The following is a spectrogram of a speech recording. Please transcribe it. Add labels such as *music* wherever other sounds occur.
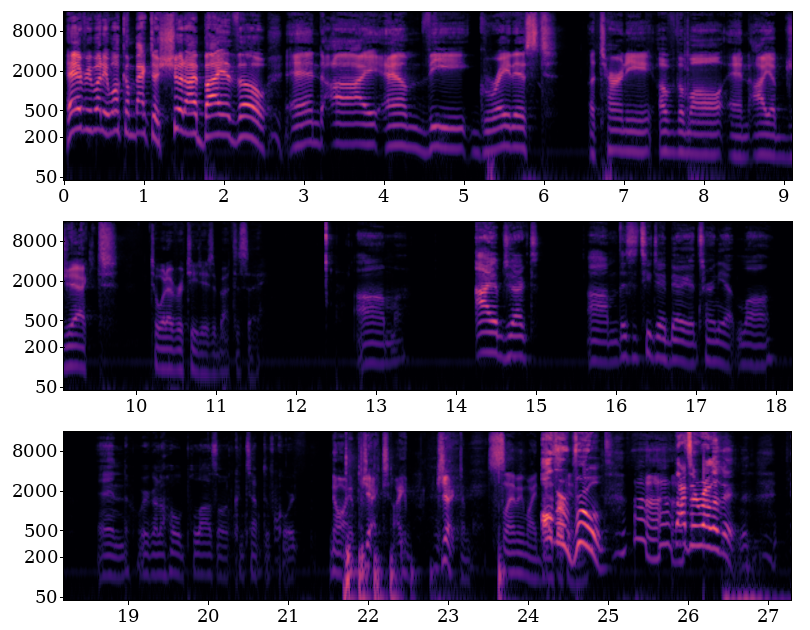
Hey everybody, welcome back to Should I Buy It Though? And I am the greatest attorney of them all, and I object to whatever TJ's about to say. Um, I object. Um, this is TJ Berry, attorney at law, and we're gonna hold Palazzo in contempt of court. No, I object. I object. I'm slamming my desk in. Overruled. That's irrelevant.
